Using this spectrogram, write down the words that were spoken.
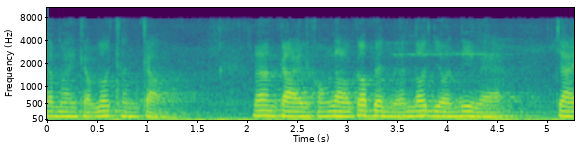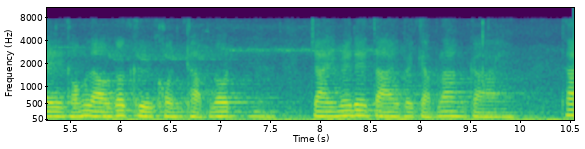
ทำไมกับรถคันเก่า ร่างกายของเราก็เป็นเหมือนรถยนต์นี่แหละ ใจของเราก็คือคนขับรถ ใจไม่ได้ตายไปกับร่างกาย ถ้า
